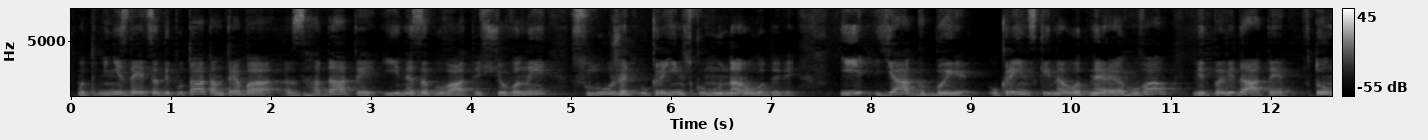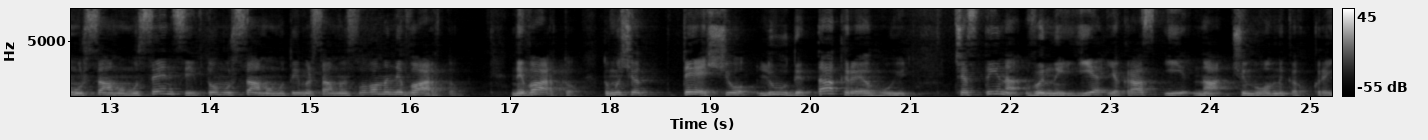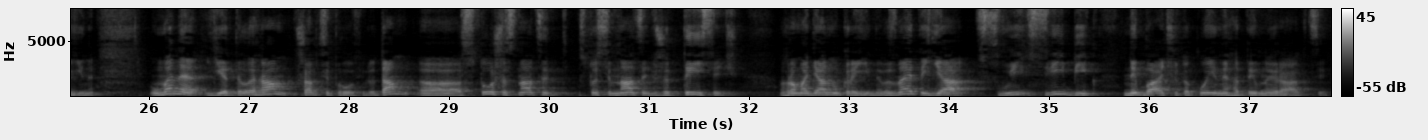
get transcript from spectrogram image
От мені здається, депутатам треба згадати і не забувати, що вони служать українському народові. І як би український народ не реагував, відповідати в тому ж самому сенсі, в тому ж самому тими ж самими словами не варто. Не варто, тому що те, що люди так реагують, частина вини є якраз і на чиновниках України. У мене є телеграм в шапці профілю. Там е, 116, 117 вже тисяч громадян України. Ви знаєте, я в свій, свій бік не бачу такої негативної реакції.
